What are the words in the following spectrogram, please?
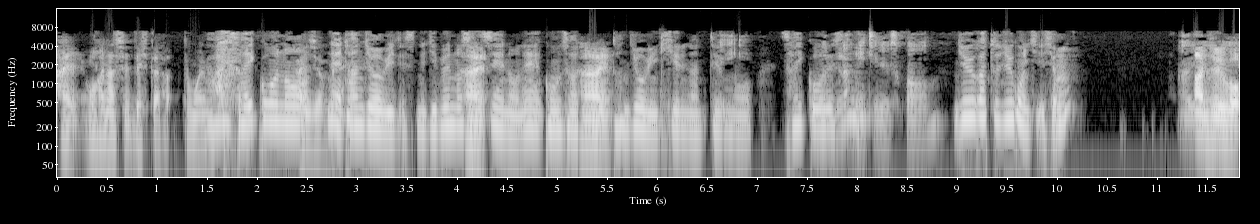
はい、お話できたらと思います。最高のね、誕生日ですね。自分の先生のね、コンサート、はい誕生日に聴けるなんてもう最高です。何日ですか？10月15日でしょ？あ15。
